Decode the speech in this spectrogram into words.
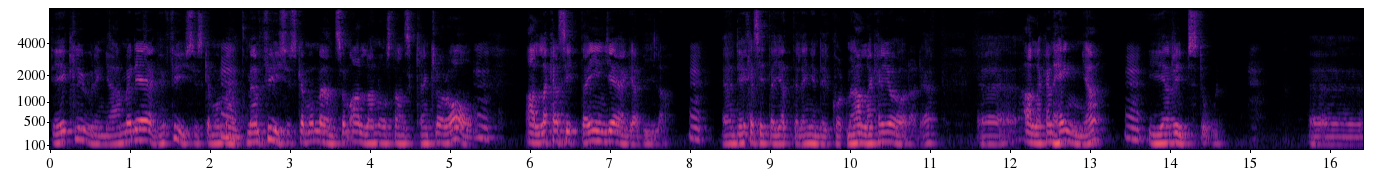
det är kluringar men det är även fysiska moment. Mm. Men fysiska moment som alla någonstans kan klara av. Mm. Alla kan sitta i en jägarvila. Mm. En del kan sitta jättelänge, en del kort, men alla kan göra det. Eh, alla kan hänga mm. i en ribbstol. Eh,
